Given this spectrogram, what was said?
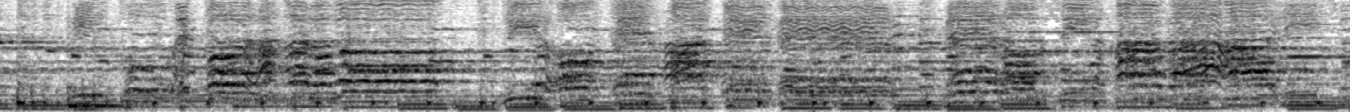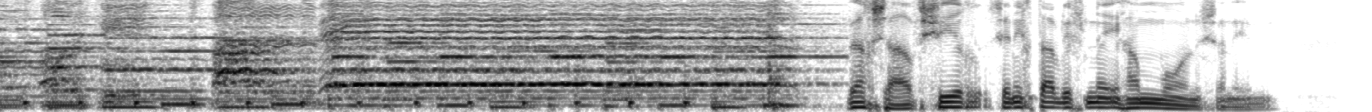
פיתחו את כל החלונות. לראות את התבל, מרוב שמחה ועליצות עורקים בלבל. ועכשיו שיר שנכתב לפני המון שנים.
